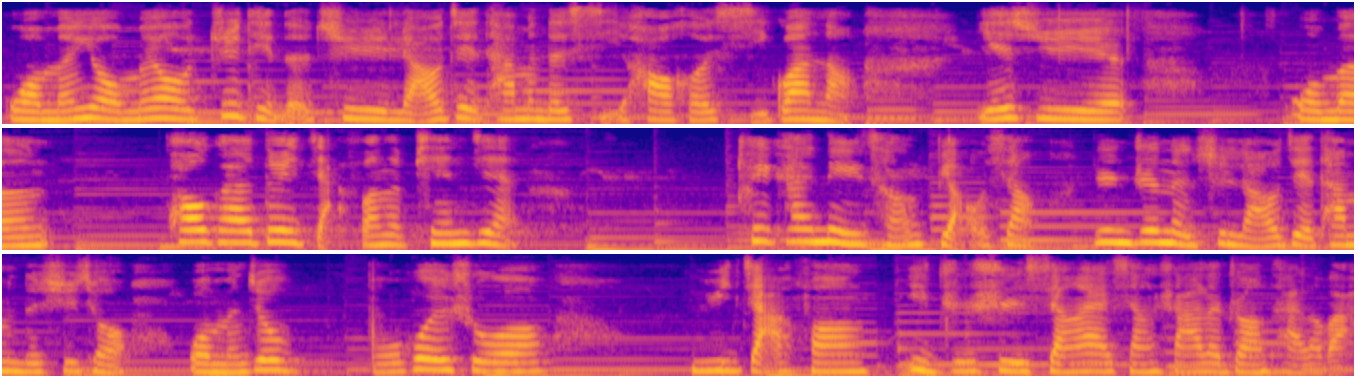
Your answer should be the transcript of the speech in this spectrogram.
我们有没有具体的去了解他们的喜好和习惯呢？也许，我们抛开对甲方的偏见，推开那一层表象，认真的去了解他们的需求，我们就不会说与甲方一直是相爱相杀的状态了吧？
